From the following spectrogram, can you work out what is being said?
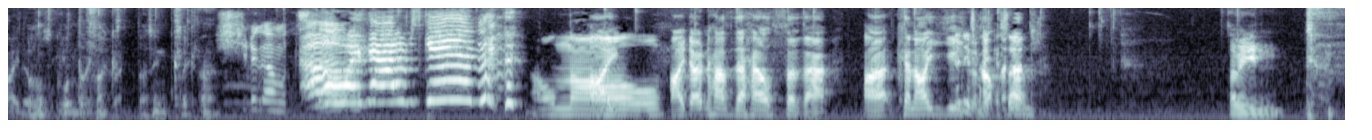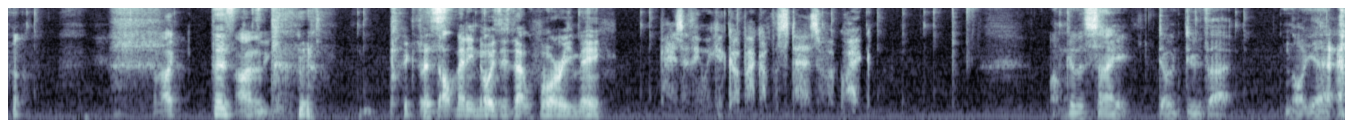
items. Oh, what the fuck? I didn't click that. Should have gone with Oh my god, I'm scared. Oh no. I I don't have the health for that. Uh, can I Didn't yeet even out make a the sound. I mean, Can I, there's. I- like there's there's not many noises that worry me. Guys, I think we could go back up the stairs real quick. I'm gonna say, don't do that. Not yet.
